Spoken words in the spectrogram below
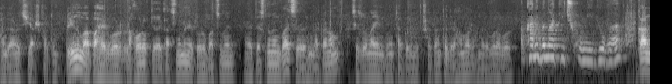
թանգարանը չի աշխատում։ Լինում է պահեր, որ նախորդ տեղեկացնում են, հետո բացում են, տեսնում են, բայց հիմնականում սեզոնային բնութագրում է աշխատանքը դրա համար հնարավոր է որ Քանի բնակիչ ունի գյուղը? Կան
